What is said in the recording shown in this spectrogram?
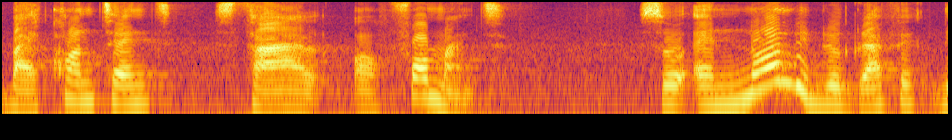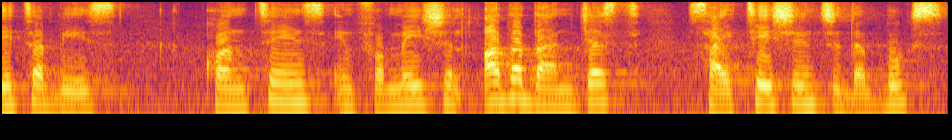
by content, style, or format. So a non-bibliographic database contains information other than just citation to the books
